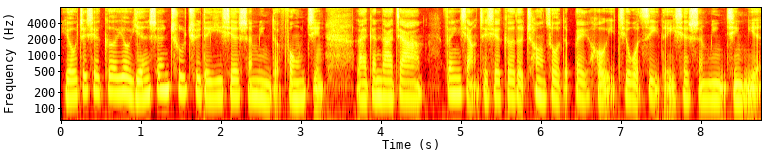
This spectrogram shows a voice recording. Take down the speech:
由这些歌又延伸出去的一些生命的风景，来跟大家。分享这些歌的创作的背后，以及我自己的一些生命经验。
